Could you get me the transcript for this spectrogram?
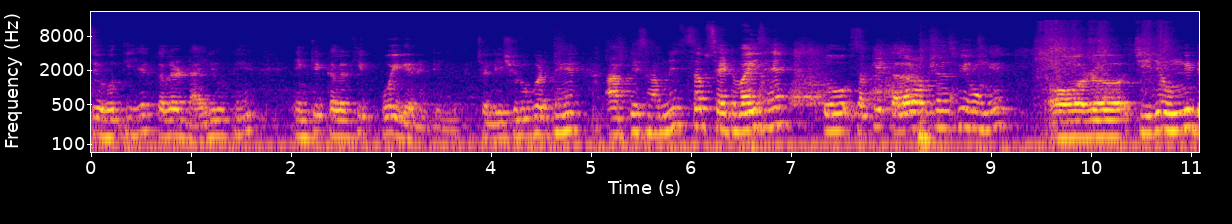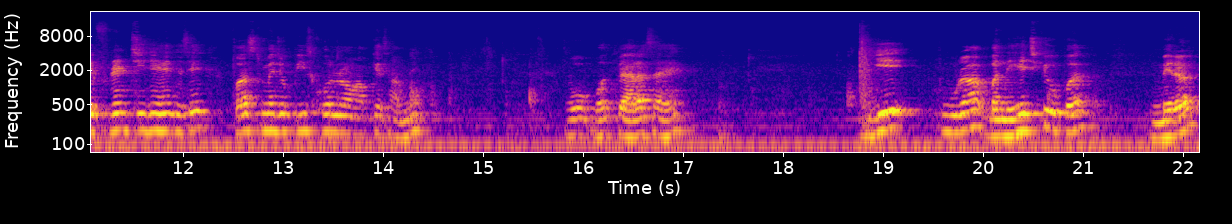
से होती है कलर डाई होते हैं। इनके कलर की कोई गारंटी नहीं होती। चलिए शुरू करते हैं। आपके सामने सब सेट वाइज हैं तो सबके कलर ऑप्शंस भी होंगे और चीज़ें होंगी डिफरेंट चीज़ें हैं। जैसे फ़र्स्ट में जो पीस खोल रहा हूँ आपके सामने, वो बहुत प्यारा सा है। ये पूरा बंदेज के ऊपर मिरर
